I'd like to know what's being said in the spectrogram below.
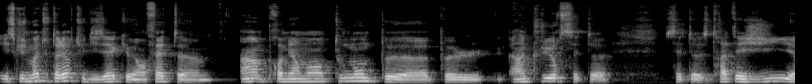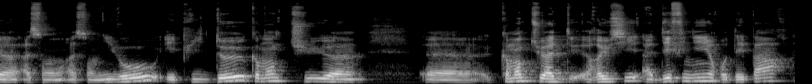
Excuse-moi, tout à l'heure, tu disais que, en fait, euh, un, premièrement, tout le monde peut, euh, peut inclure cette, cette stratégie à son, à son niveau. Et puis, deux, comment tu, comment tu as réussi à définir au départ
